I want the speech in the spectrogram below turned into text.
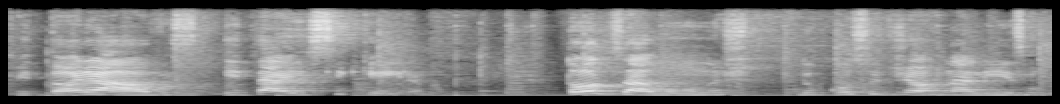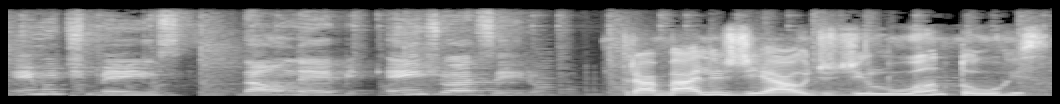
Vitória Alves e Thaís Siqueira. Todos alunos do curso de jornalismo em multimeios da UNEB em Juazeiro. Trabalhos de áudio de Luan Torres,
